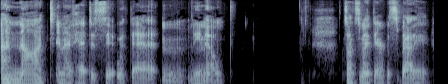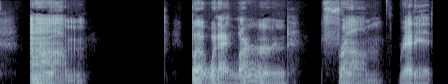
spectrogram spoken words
I'm not, and I've had to sit with that and, you know, talk to my therapist about it. Um, but what I learned from Reddit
